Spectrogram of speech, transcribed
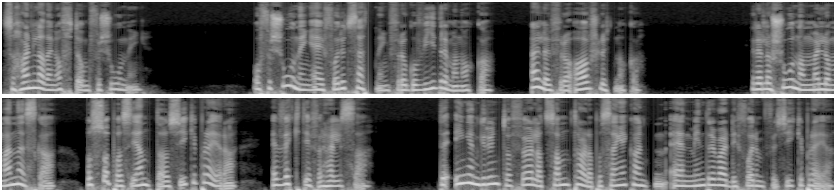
så handler den ofte om forsoning. Og forsoning er en forutsetning for å gå videre med noe, eller for å avslutte noe. Relasjonene mellom mennesker, også pasienter og sykepleiere, er viktige for helsa. Det er ingen grunn til å føle at samtaler på sengekanten er en mindreverdig form for sykepleie.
